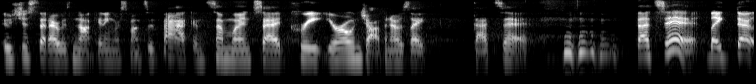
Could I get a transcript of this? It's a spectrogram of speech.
It was just that I was not getting responses back. And someone said, create your own job. And I was like, that's it. that's it. Like that,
